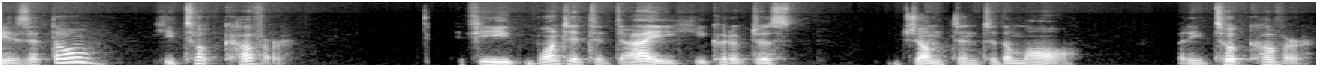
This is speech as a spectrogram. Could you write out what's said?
Is it though? He took cover. If he wanted to die, he could have just jumped into the mall, But he took cover.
